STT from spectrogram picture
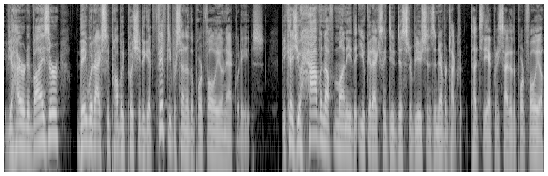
If you hire an advisor, they would actually probably push you to get fifty percent of the portfolio in equities because you have enough money that you could actually do distributions and never touch touch the equity side of the portfolio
